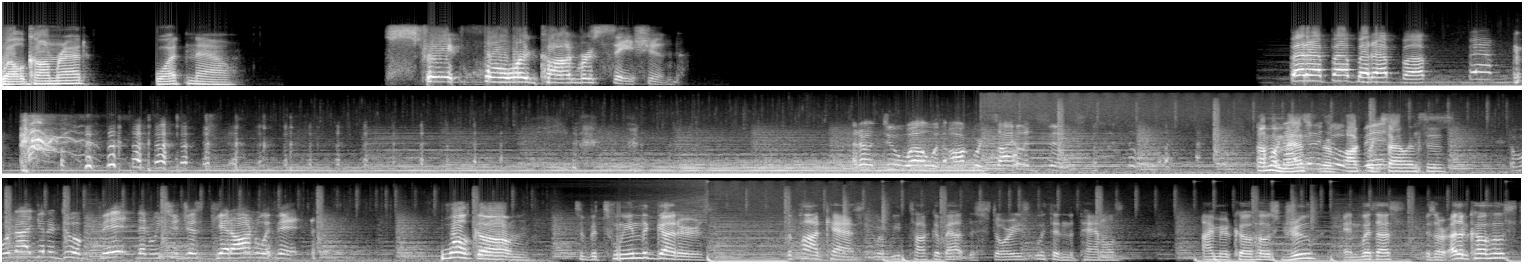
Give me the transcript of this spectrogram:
Well, comrade, what now? Straightforward conversation. Ba-da-ba, ba-da-ba, bam. I don't do well with awkward silences. I'm We're a master of a awkward bit. silences. We're not gonna do a bit, then we should just get on with it. Welcome to Between the Gutters, the podcast where we talk about the stories within the panels. I'm your co host, Drew, and with us is our other co host.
